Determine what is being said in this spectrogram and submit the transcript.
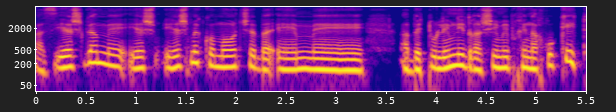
אז יש גם, אה, יש, יש מקומות שבהם אה, הבתולים נדרשים מבחינה חוקית.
